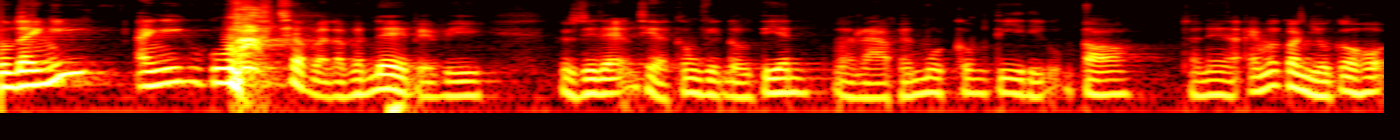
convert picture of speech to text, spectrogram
lúc đấy nghĩ anh nghĩ cũng chẳng phải là vấn đề bởi vì dù gì đấy cũng chỉ là công việc đầu tiên và làm với một công ty thì cũng to cho nên là anh vẫn còn nhiều cơ hội.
